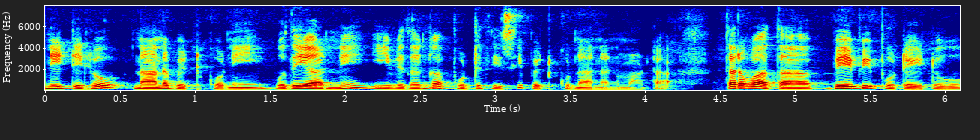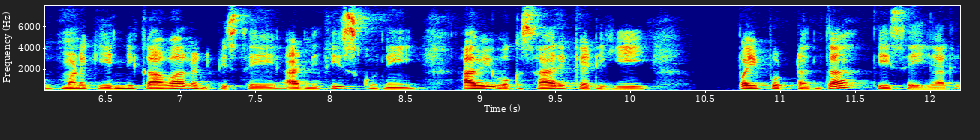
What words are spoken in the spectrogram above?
నీటిలో నానబెట్టుకొని ఉదయాన్నే ఈ విధంగా పొట్టు తీసి పెట్టుకున్నాను అనమాట తర్వాత బేబీ పొటాటో మనకి ఎన్ని కావాలనిపిస్తే అన్ని తీసుకొని అవి ఒకసారి కడిగి పై పొట్టంతా తీసేయాలి.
